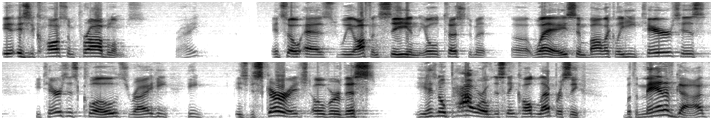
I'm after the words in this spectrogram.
is, is to cause some problems, right? And so, as we often see in the Old Testament uh, way, symbolically, he tears his he tears his clothes, right? He, he, he's discouraged over this. He has no power over this thing called leprosy. But the man of God,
